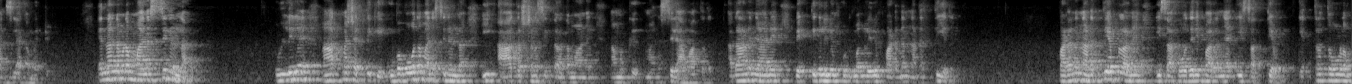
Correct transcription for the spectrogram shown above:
മനസ്സിലാക്കാൻ പറ്റും. എന്നാൽ നമ്മുടെ മനസ്സിനുള്ള ഉള്ളിലെ ആത്മശക്തിക്ക് ഉപബോധ മനസ്സിനുള്ള ഈ ആകർഷണ സിദ്ധാന്തമാണ് നമുക്ക് മനസ്സിലാവാത്തത്. അതാണ് ഞാൻ വ്യക്തികളിലും കുടുംബങ്ങളിലും പഠനം നടത്തിയത്. പഠനം നടത്തിയപ്പോഴാണ് ഈ സഹോദരി പറഞ്ഞ ഈ സത്യം എത്രത്തോളം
